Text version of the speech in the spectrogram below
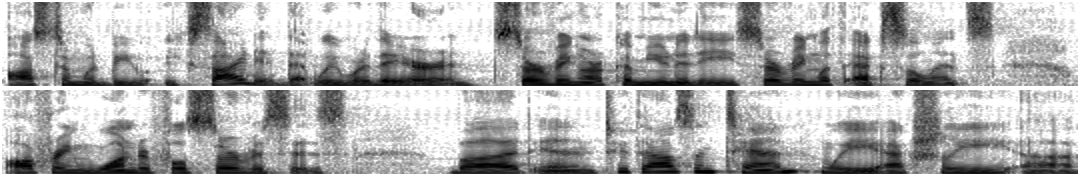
Austin would be excited that we were there and serving our community, serving with excellence, offering wonderful services. But in 2010, we actually uh,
